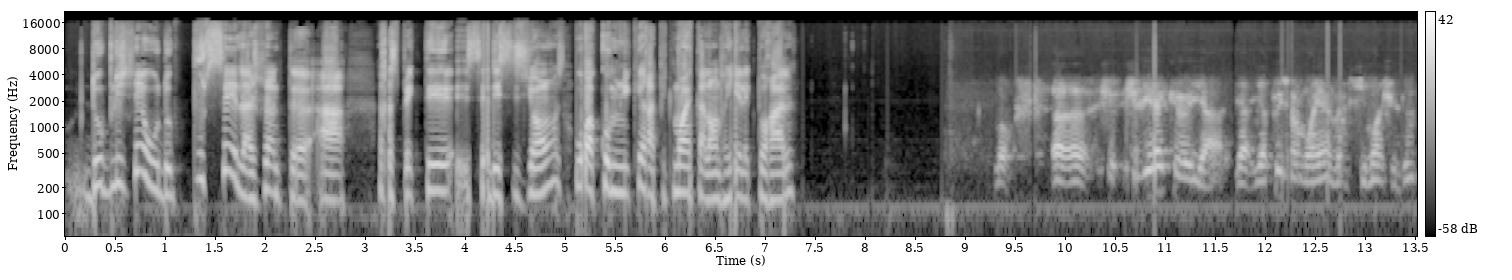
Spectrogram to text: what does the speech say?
d'obliger ou de pousser la junte à respecter ses décisions ou à communiquer rapidement un calendrier électoral? Euh, je, dirais qu'il y, a, plusieurs moyens, même si moi je doute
